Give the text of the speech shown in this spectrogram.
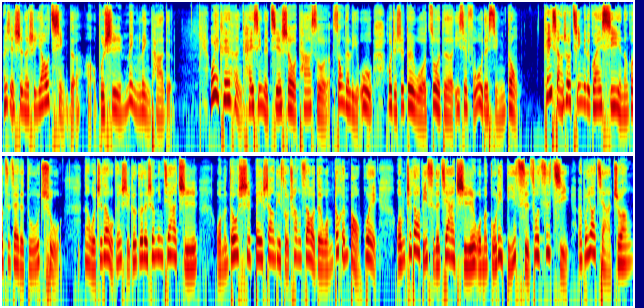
而且是呢，是邀请的，好，不是命令他的。我也可以很开心的接受他所送的礼物，或者是对我做的一些服务的行动，可以享受亲密的关系，也能够自在的独处。那我知道，我跟史哥哥的生命价值，我们都是被上帝所创造的，我们都很宝贵。我们知道彼此的价值，我们鼓励彼此做自己，而不要假装。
